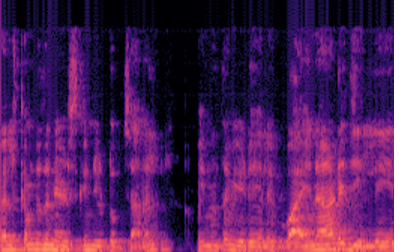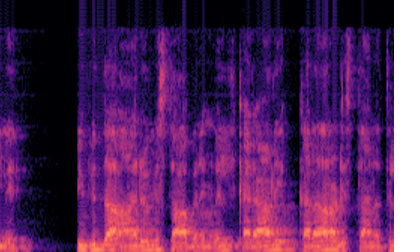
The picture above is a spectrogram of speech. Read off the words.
Welcome to the Nurskin YouTube channel അപ്പോൾ ഇന്നത്തെ വീഡിയോയിൽ വയനാട് ജില്ലയിൽ വിവിധ ആരോഗ്യ സ്ഥാപനങ്ങളിൽ കരാർ കരാർ അടിസ്ഥാനത്തിൽ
